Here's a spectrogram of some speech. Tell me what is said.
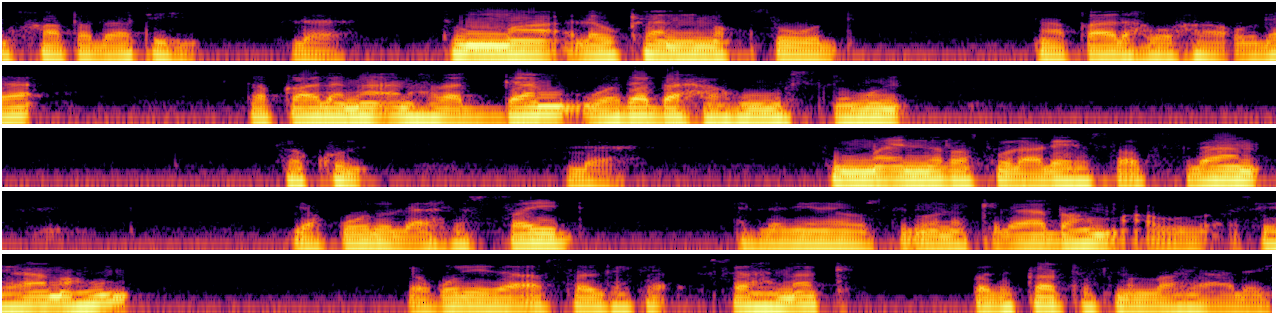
مخاطباته. نعم ثم لو كان المقصود ما قاله هؤلاء لقال ما أنهر الدم وذبحه مسلم فكل. نعم ثم إن الرسول عليه الصلاة والسلام يقول لأهل الصيد الذين يرسلون كلابهم أو سهامهم يقول إذا أرسلت سهمك وذكرت اسم الله عليه.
